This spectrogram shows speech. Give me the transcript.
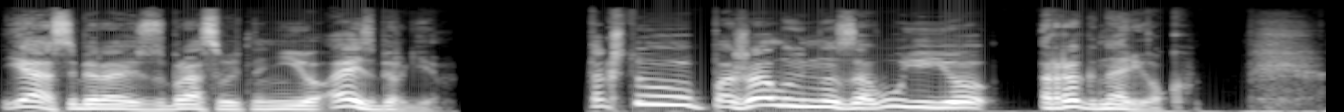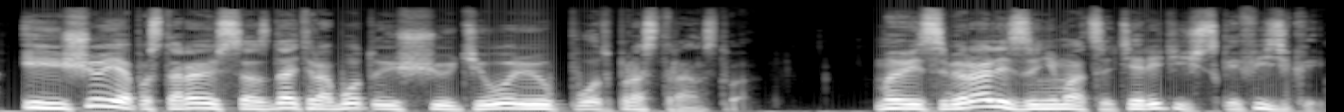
я собираюсь сбрасывать на нее айсберги. Так что, пожалуй, назову ее Рагнарёк. И еще я постараюсь создать работающую теорию подпространства. Мы ведь собирались заниматься теоретической физикой.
